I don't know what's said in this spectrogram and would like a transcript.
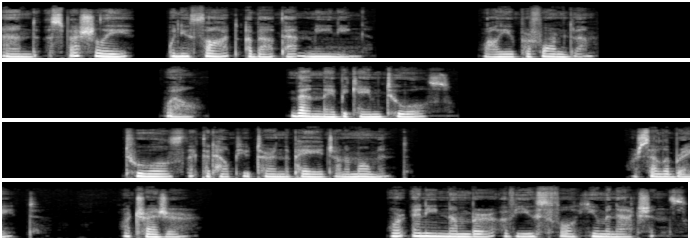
and especially when you thought about that meaning while you performed them. Well, then they became tools. Tools that could help you turn the page on a moment, or celebrate, or treasure, or any number of useful human actions.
